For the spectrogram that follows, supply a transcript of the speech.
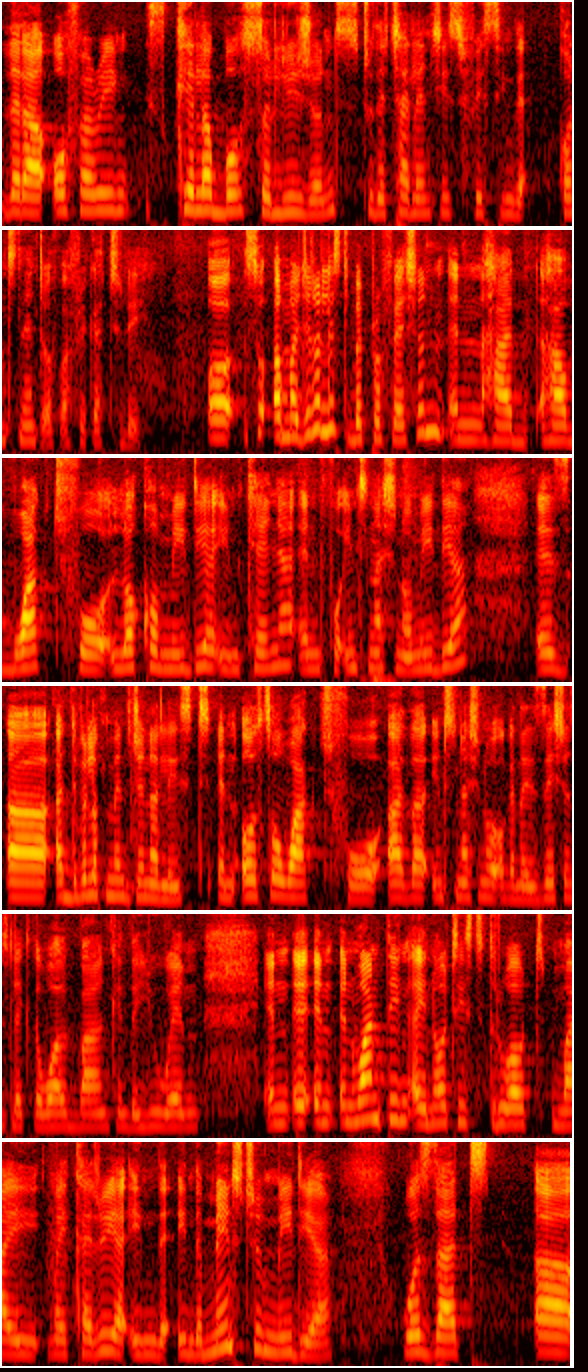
that are offering scalable solutions to the challenges facing the continent of Africa today. Uh, so I'm a journalist by profession and had have worked for local media in Kenya and for international media as a development journalist and also worked for other international organizations like the World Bank and the UN. And, and, and one thing I noticed throughout my, my career in the, in the mainstream media was that uh,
